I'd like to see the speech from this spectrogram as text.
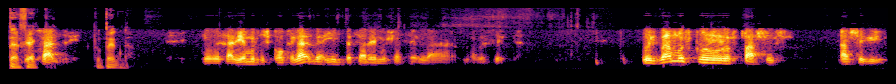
Perfecto. hojaldre. Estupendo. Lo dejaríamos descongelar, de ahí empezaremos a hacer la, la receta. Pues vamos con los pasos a seguir.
